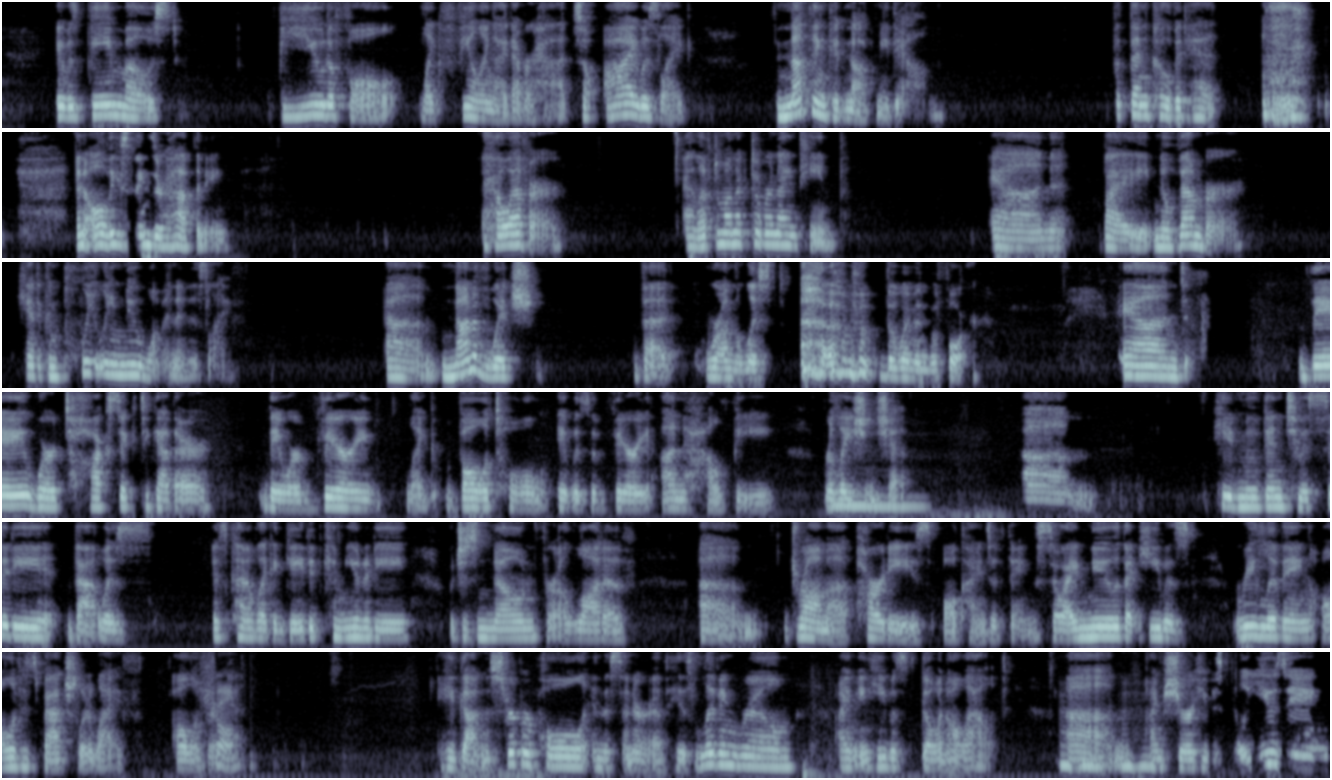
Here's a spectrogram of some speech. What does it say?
It was the most beautiful like feeling I'd ever had. So I was like, nothing could knock me down. But then COVID hit. and all these things are happening. However, I left him on October 19th. And by November, he had a completely new woman in his life. Um, none of which that were on the list of the women before. And they were toxic together. They were very like volatile. It was a very unhealthy relationship. Mm. Um, he had moved into a city that was is kind of like a gated community, which is known for a lot of um, drama, parties, all kinds of things. So I knew that he was reliving all of his bachelor life all over sure. again. He'd gotten a stripper pole in the center of his living room. I mean, he was going all out. Mm-hmm, um, mm-hmm. I'm sure he was still using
